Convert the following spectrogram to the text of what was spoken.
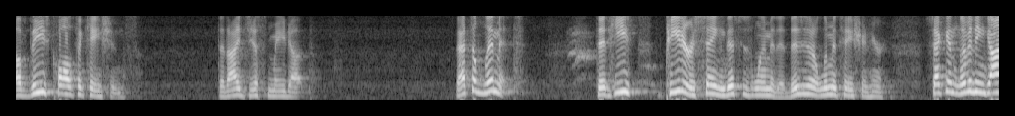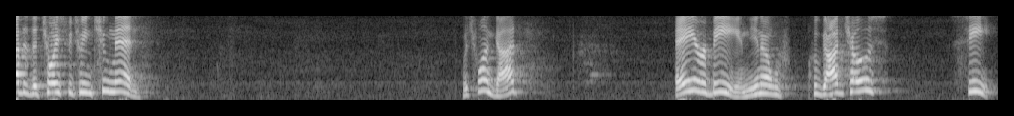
of these qualifications that I just made up. That's a limit. That he's, Peter is saying this is limited. This is a limitation here. Second, limiting God to the choice between two men. Which one, God? A or B? And you know, who God chose? C.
